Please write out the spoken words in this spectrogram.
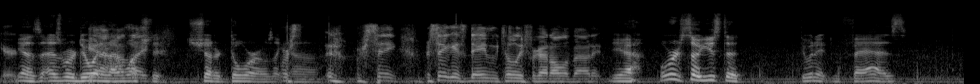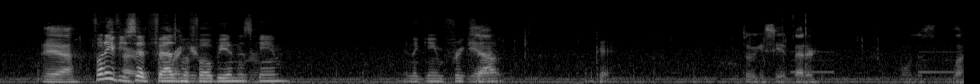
Scared. Yeah, as, as we're doing Yeah, it, I I watched like- it shut a door. I was like, We're, uh, we're saying we're saying his name. We totally forgot all about it. yeah. Well, we're so used to doing it in Phas. Yeah. Funny if you Alright, said right phasmophobia in this game. And the game freaks Yeah. out. Okay, So we can see it better. We'll just look.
